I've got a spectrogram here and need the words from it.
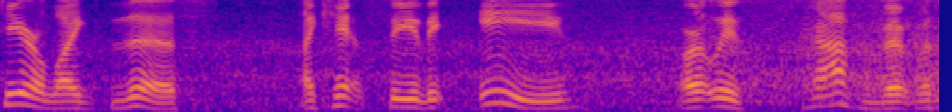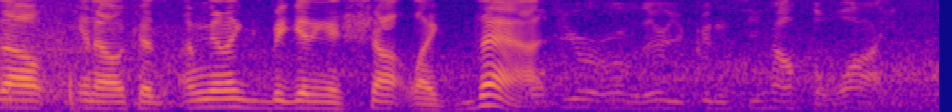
here like this, I can't see the E, or at least half of it, without you know, because I'm gonna be getting a shot like Well, that. if you were over there, you couldn't see half the Y.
